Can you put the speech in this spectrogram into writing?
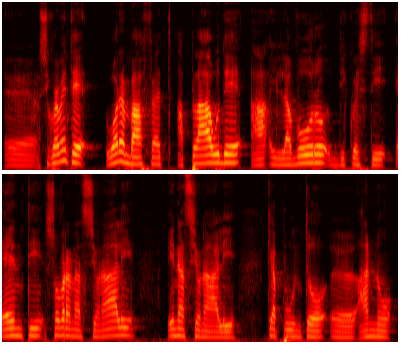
eh, sicuramente Warren Buffett applaude al lavoro di questi enti sovranazionali e nazionali che appunto eh, hanno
